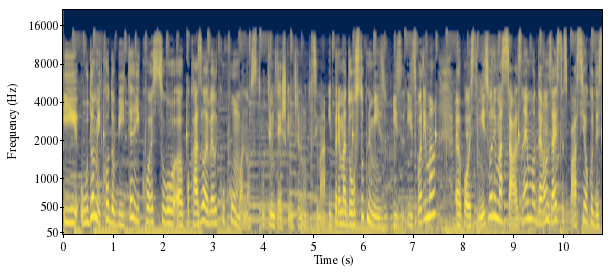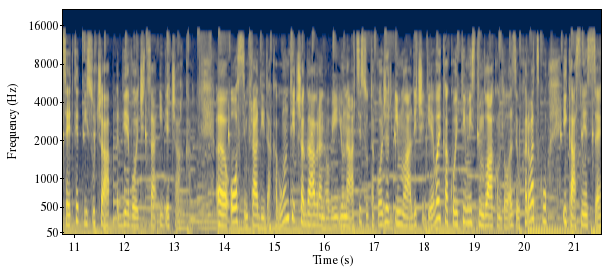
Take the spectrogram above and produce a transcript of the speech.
i udomi kod obitelji koje su e, pokazale veliku humanost u tim teškim trenucima. I prema dostupnim iz, izvorima, e, povijesnim izvorima, saznajemo da je on zaista spasio oko desetke tisuća djevojčica i dječaka. E, osim Fradida Kavuntića, Gavranovi junaci su također i mladić i djevojka koji tim istim vlakom dolaze u Hrvatsku i kasnije se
